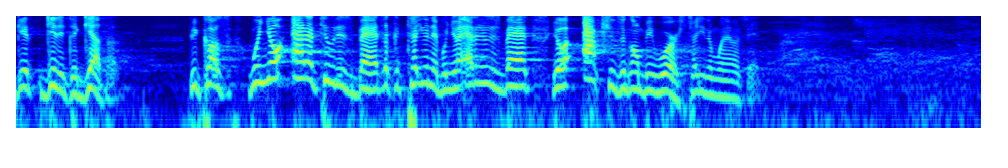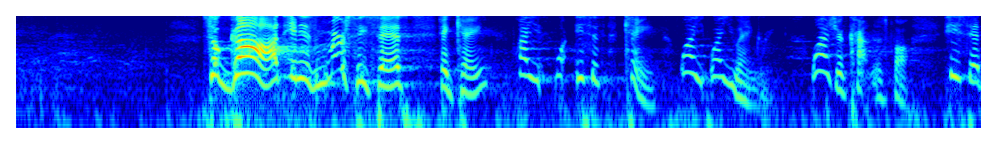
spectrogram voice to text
get, get it together. Because when your attitude is bad, look, tell your neighbor, when your attitude is bad, your actions are going to be worse. Tell you what I said. So God, in His mercy, says, "Hey, Cain, why you?" Why? He says, "Cain, why, why are you angry? Why is your countenance fall?" He said,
